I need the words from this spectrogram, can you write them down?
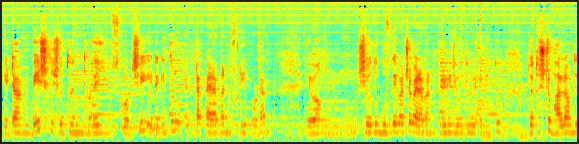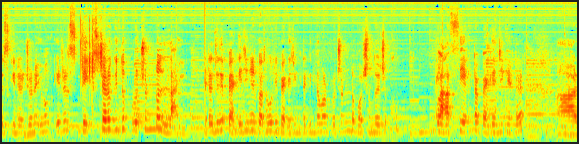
এটা আমি বেশ কিছুদিন ধরে ইউজ করছি। এটা কিন্তু একটা প্যারাবান ফ্রি প্রোডাক্ট এবং সেহেতু বুঝতেই পারছ প্যারাবান ফ্রি যেহেতু, এটা কিন্তু যথেষ্ট ভালো আমাদের স্কিনের জন্য এবং এটার টেক্সচারও কিন্তু প্রচণ্ড লাইট এটা যদি প্যাকেজিংয়ের কথা বলি প্যাকেজিংটা কিন্তু আমার প্রচণ্ড পছন্দ হয়েছে। খুব ক্লাসি একটা প্যাকেজিং এটার। আর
